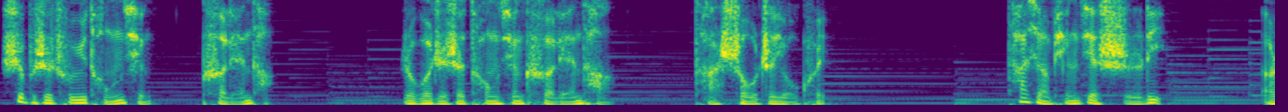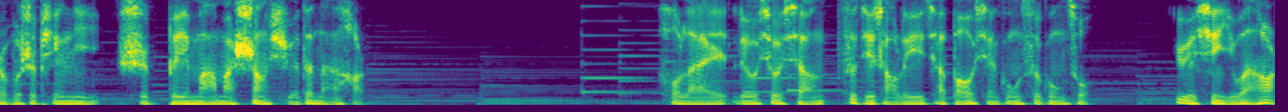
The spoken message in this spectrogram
是不是出于同情、可怜他？如果只是同情、可怜他，他受之有愧。他想凭借实力，而不是凭你是背妈妈上学的男孩。后来，刘秀祥自己找了一家保险公司工作，月薪一万二，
